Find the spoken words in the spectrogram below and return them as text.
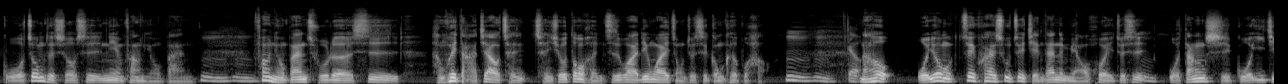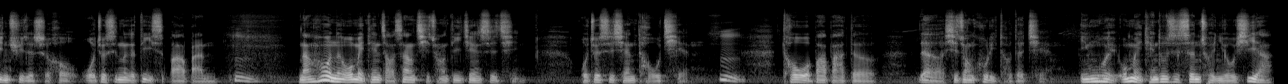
国中的时候是念放牛班。嗯嗯。放牛班除了是很会打架，逞逞凶斗狠之外，另外一种就是功课不好。嗯嗯，然后我用最快速、最简单的描绘，就是我当时国一进去的时候，我就是那个第十八班。嗯，然后呢，我每天早上起床第一件事情，我就是先投钱。嗯，偷我爸爸的呃西装裤里头的钱。因为我每天都是生存游戏啊。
